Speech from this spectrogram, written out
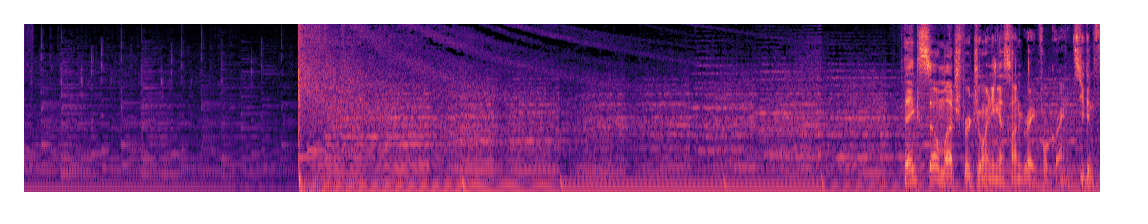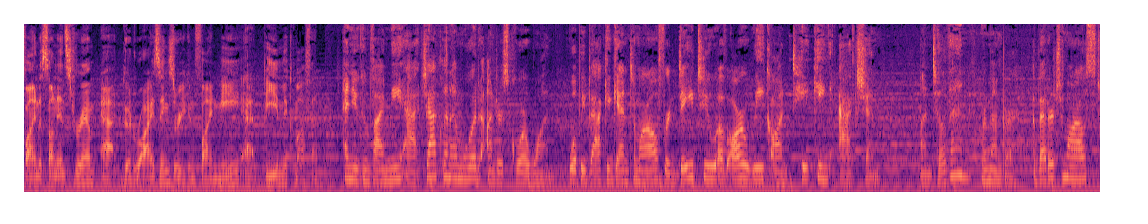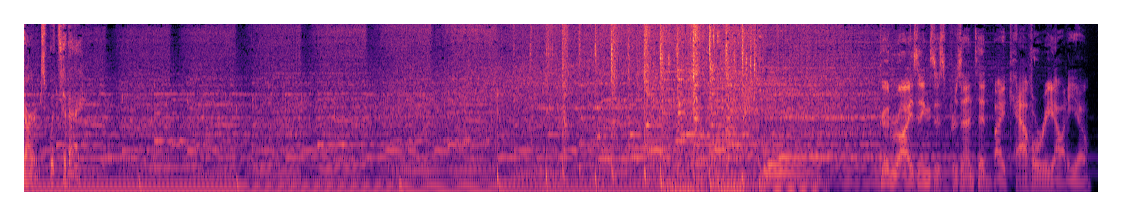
Thanks so much for joining us on Grateful Grains. You can find us on Instagram at Good Risings, or you can find me at B McMuffin. And you can find me at Jacqueline M. Wood underscore one. We'll be back again tomorrow for day two of our week on taking action. Until then, remember, a better tomorrow starts with today. Good Risings is presented by Cavalry Audio.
